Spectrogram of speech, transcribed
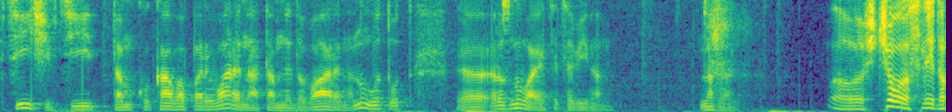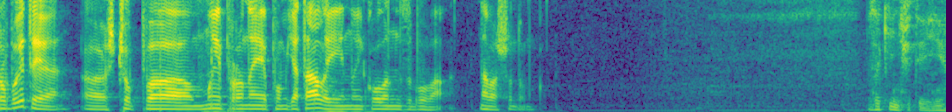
в цій чи в цій там кава переварена, а там недоварена. Ну от, от е, розмивається ця війна. На жаль. Е, Що слід робити, е, щоб ми про неї пам'ятали і ніколи не забували, на вашу думку? Закінчити її.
